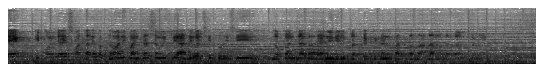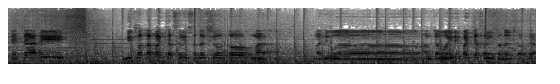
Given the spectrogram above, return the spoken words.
एक एकोणचाळीस मताने फक्त माझी पंचायत समिती आदिवासी थोडीशी लोकांच्या घराने गेली प्रत्येक ठिकाणी पाच पाच दहा दहा मतं कमी पडली. त्याच्या आधी मी स्वतः पंचायत समिती सदस्य होतो. मा- माझी आमच्या वहिनी पंचायत समिती सदस्य होत्या.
